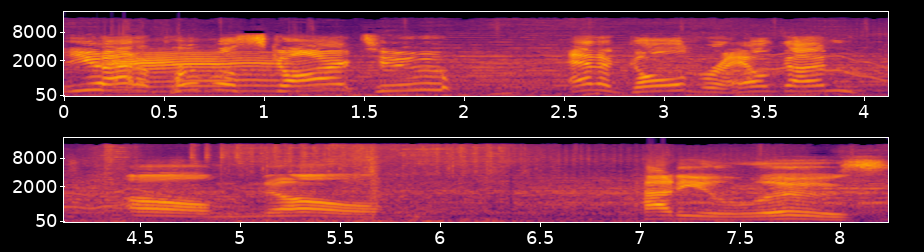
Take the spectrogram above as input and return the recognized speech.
You had a purple scar too? And a gold railgun? Oh no. How do you lose?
